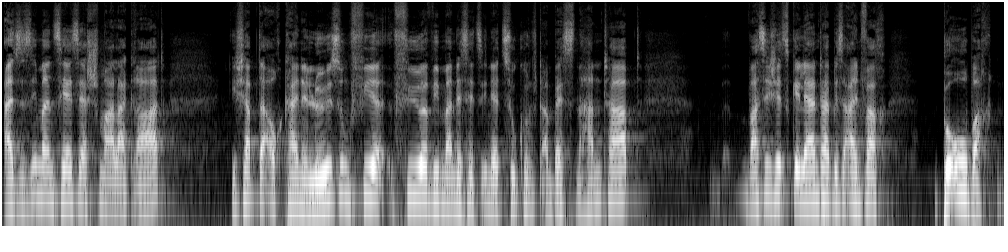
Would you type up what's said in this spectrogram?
Also es ist immer ein sehr, sehr schmaler Grad. Ich habe da auch keine Lösung für, für, wie man das jetzt in der Zukunft am besten handhabt. Was ich jetzt gelernt habe, ist einfach beobachten.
